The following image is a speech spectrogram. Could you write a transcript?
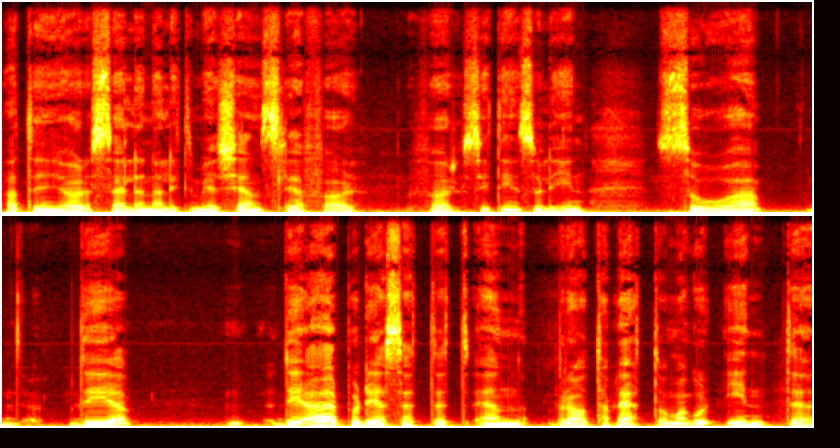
Att den gör cellerna lite mer känsliga för, för sitt insulin. Så det, det är på det sättet en bra tablett och man går inte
